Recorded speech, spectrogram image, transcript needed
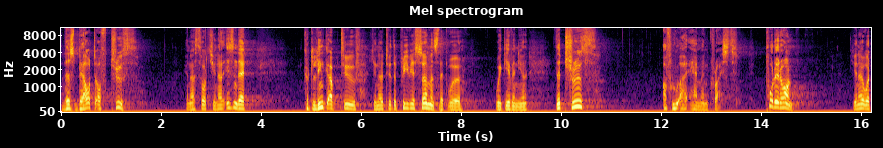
this belt of truth, and I thought, you know, isn't that could link up to, you know, to the previous sermons that were were given, you know, the truth of who I am in Christ. Put it on. You know what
